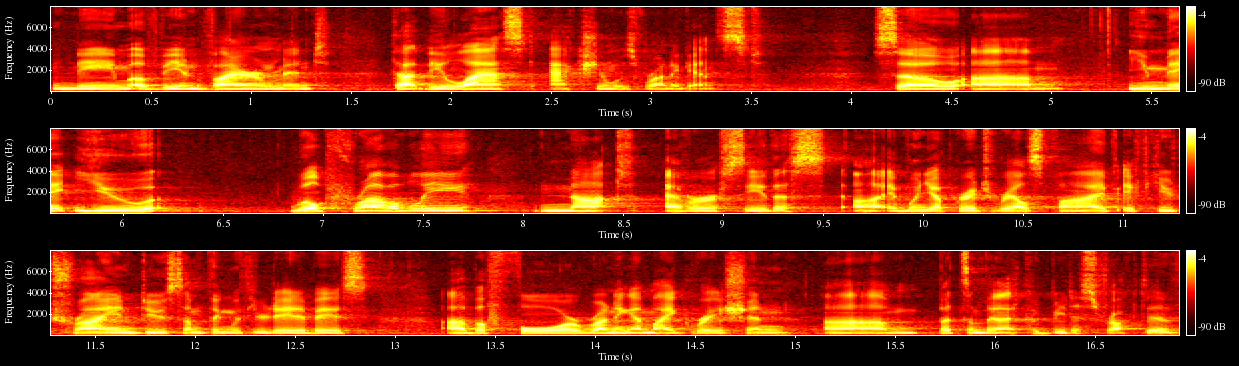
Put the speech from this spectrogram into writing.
name of the environment that the last action was run against. So um, you, may, you will probably not ever see this. Uh, when you upgrade to Rails 5, if you try and do something with your database uh, before running a migration, um, but something that could be destructive,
